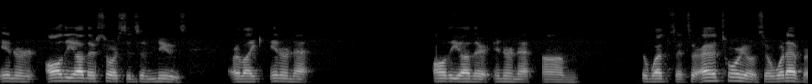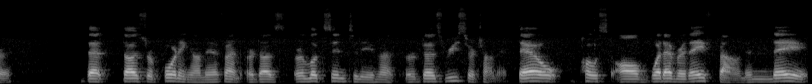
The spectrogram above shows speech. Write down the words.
inter all the other sources of news or like internet all the other internet um the websites or editorials or whatever that does reporting on the event or does or looks into the event or does research on it they'll post all whatever they found, and they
